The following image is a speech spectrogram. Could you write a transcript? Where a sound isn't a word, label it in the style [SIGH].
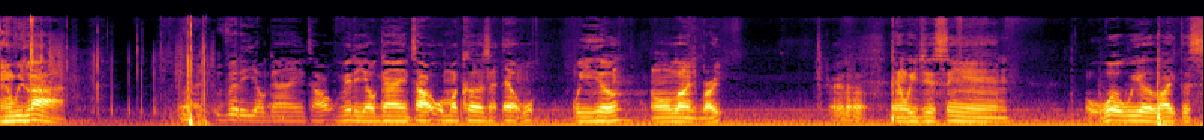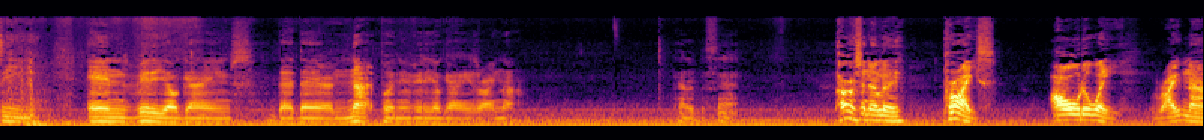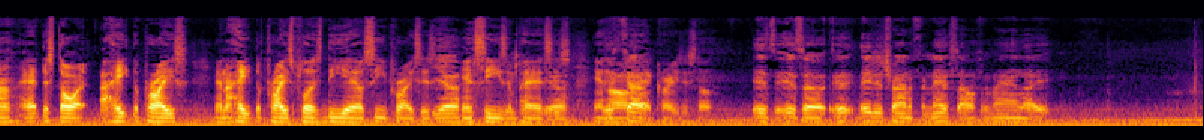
And we live. Right. Video game talk. Video game talk with my cousin Elwood. We here on lunch break. Straight up. And we just seeing what we would like to see in video games that they're not putting in video games right now. Hundred percent. Personally, price all the way. Right now, at the start, I hate the price, and I hate the price plus DLC prices Yeah. and season passes Yeah. and It's all cap. that crazy stuff. It's it's a it, they just trying to finesse off it, man. Like,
